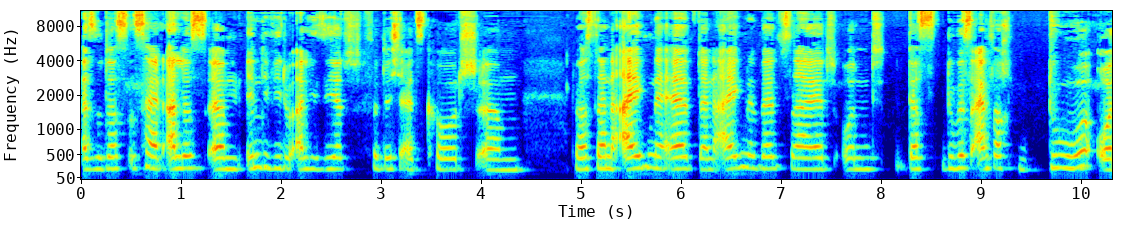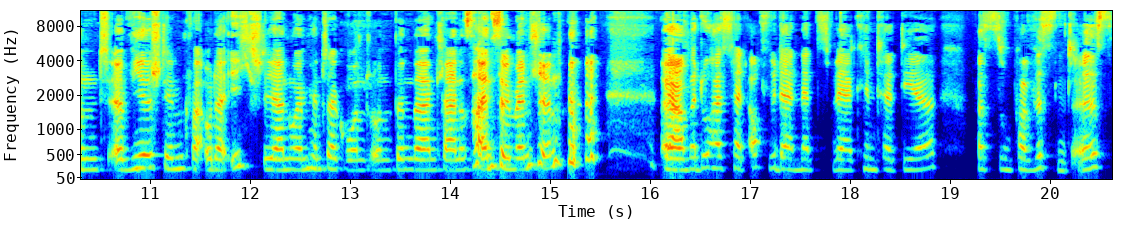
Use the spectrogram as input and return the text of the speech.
also das ist halt alles ähm, individualisiert für dich als Coach. Ähm, du hast deine eigene App, deine eigene Website und das, du bist einfach du und äh, wir stehen oder ich stehe ja nur im Hintergrund und bin da ein kleines Einzelmännchen. Ja, ähm, aber du hast halt auch wieder ein Netzwerk hinter dir, was super wissend ist.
